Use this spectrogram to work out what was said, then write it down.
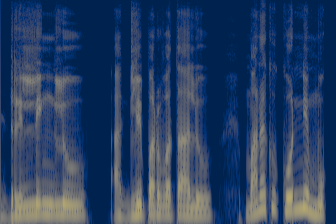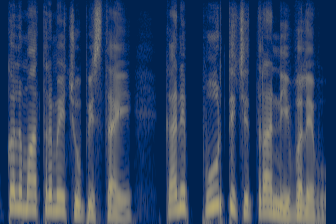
డ్రిల్లింగ్లు అగ్నిపర్వతాలు మనకు కొన్ని ముక్కలు మాత్రమే చూపిస్తాయి కాని పూర్తి చిత్రాన్ని ఇవ్వలేవు.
